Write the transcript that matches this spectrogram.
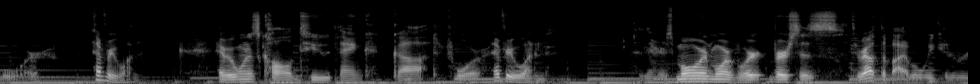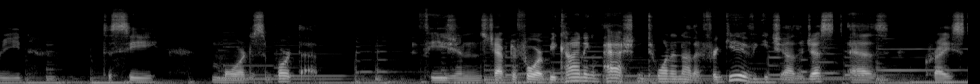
for everyone. Everyone is called to thank God for everyone. And there's more and more verses throughout the Bible we could read to see more to support that. Ephesians chapter 4 Be kind and compassionate to one another, forgive each other just as Christ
